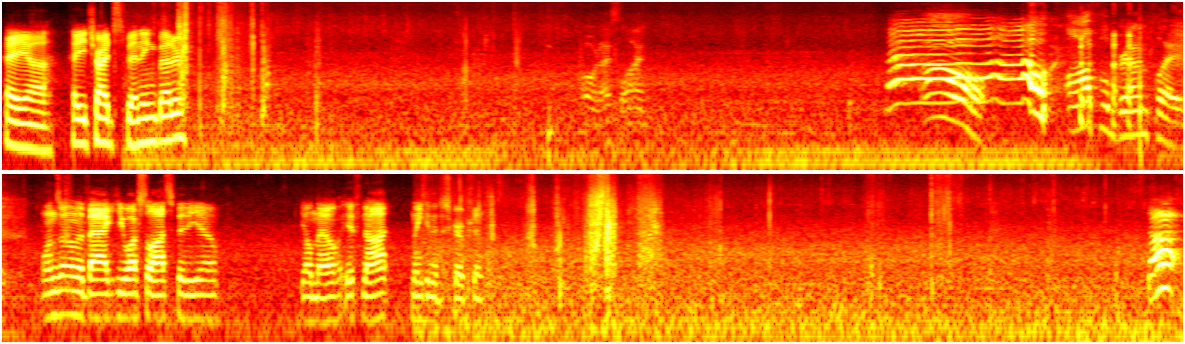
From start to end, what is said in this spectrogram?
Hey, uh, have you tried spinning better? Oh, nice line. Awful ground play. One's on the bag. If you watched the last video, you'll know. If not, link in the description. Stop!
